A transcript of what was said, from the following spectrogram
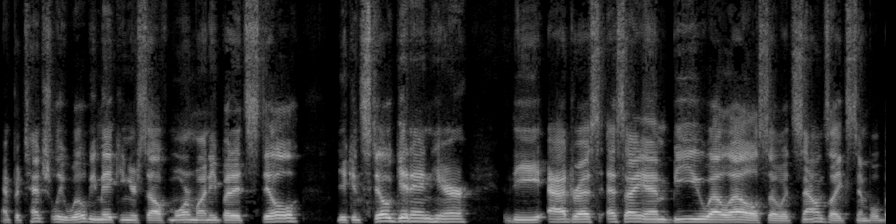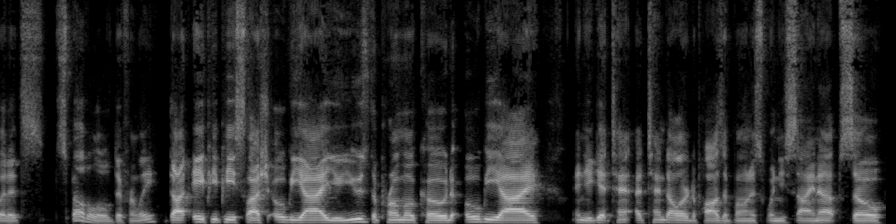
and potentially will be making yourself more money, but it's still, you can still get in here. The address S I M B U L L. So it sounds like symbol, but it's spelled a little differently. Dot app slash OBI. You use the promo code OBI and you get a $10 deposit bonus when you sign up. So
